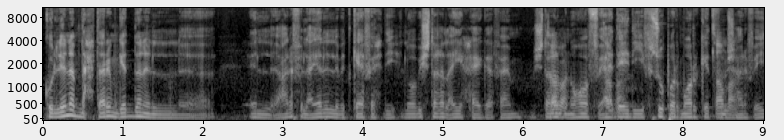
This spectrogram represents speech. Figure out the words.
كلنا بنحترم جدا عارف العيال اللي بتكافح دي اللي هو بيشتغل أي حاجة فاهم بيشتغل طبعا. من هو في طبعا. إعدادي في سوبر ماركت في مش طبعا. عارف إيه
